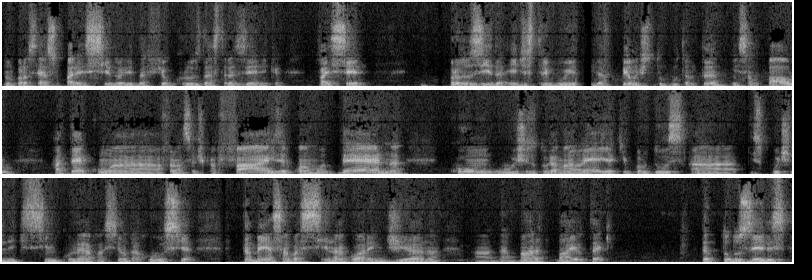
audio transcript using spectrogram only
num processo parecido ali da Fiocruz, da AstraZeneca, vai ser produzida e distribuída pelo Instituto Butantan, em São Paulo, até com a farmacêutica Pfizer, com a Moderna, com o Instituto Gamaleya, que produz a Sputnik V, né, a vacina da Rússia, também essa vacina agora indiana, da Bharat Biotech. Então, todos eles,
